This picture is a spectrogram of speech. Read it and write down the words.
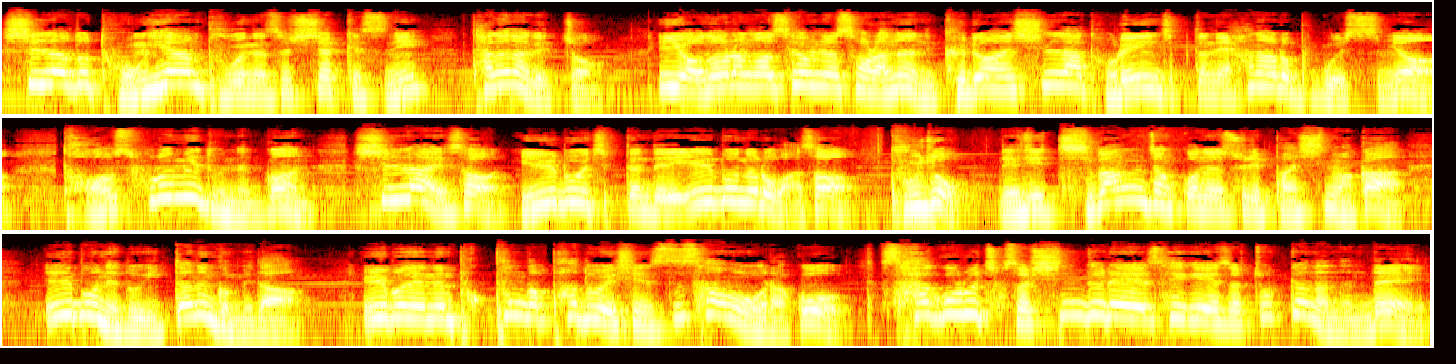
신라도 동해안 부근에서 시작했으니 당연하겠죠. 이 연호랑과 세운녀 설화는 그러한 신라 도레인 집단의 하나로 보고 있으며 더 소름이 돋는 건 신라에서 일부 집단들이 일본으로 와서 부족 내지 지방 정권을 수립한 신화가 일본에도 있다는 겁니다. 일본에는 폭풍과 파도의 신 스사노오라고 사고를 쳐서 신들의 세계에서 쫓겨났는데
